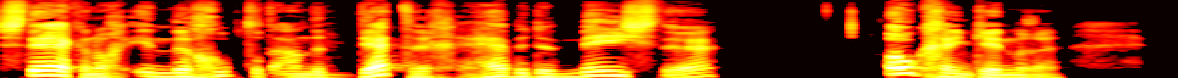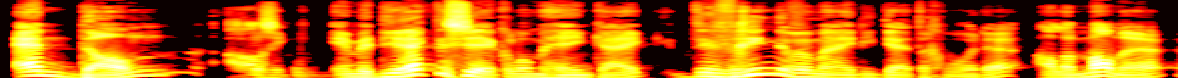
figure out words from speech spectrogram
Sterker nog, in de groep tot aan de 30 hebben de meesten ook geen kinderen. En dan, als ik in mijn directe cirkel omheen kijk, de vrienden van mij die 30 worden, alle mannen,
